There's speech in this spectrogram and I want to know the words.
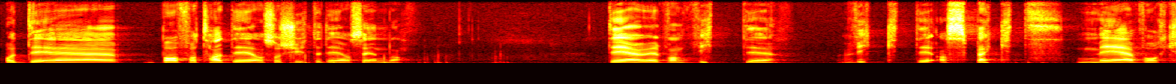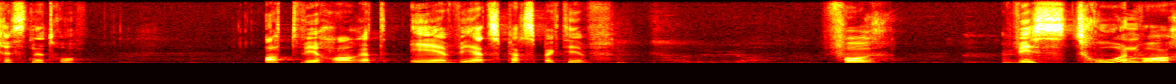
Og det, Bare for å ta det og så skyte det også inn, da. Det er jo et vanvittig viktig aspekt med vår kristne tro. At vi har et evighetsperspektiv. For hvis troen vår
